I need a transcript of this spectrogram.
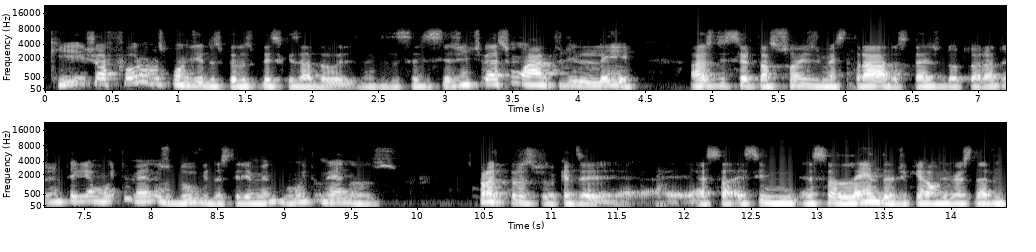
que já foram respondidas pelos pesquisadores. Né? Se, se a gente tivesse um hábito de ler as dissertações de mestrado, as teses de doutorado, a gente teria muito menos dúvidas, teria muito menos. Pra, pra, quer dizer, essa, esse, essa lenda de que a universidade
